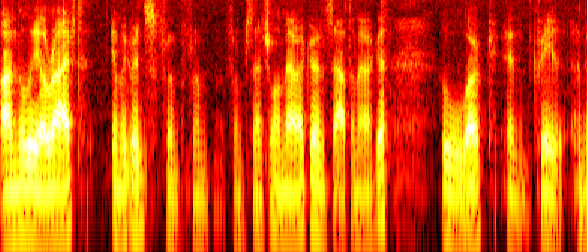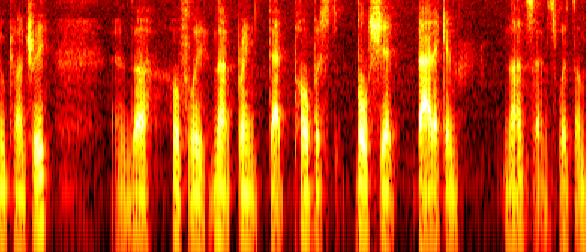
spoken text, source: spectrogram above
our newly arrived immigrants from, from from Central America and South America, who will work and create a new country, and uh, hopefully not bring that popist bullshit Vatican nonsense with them.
